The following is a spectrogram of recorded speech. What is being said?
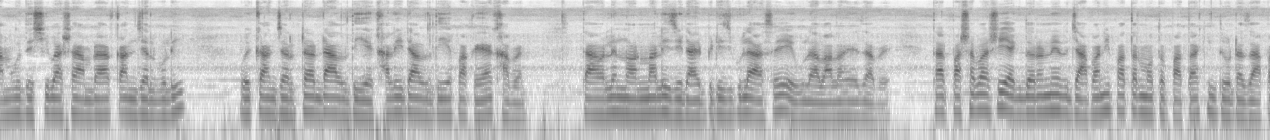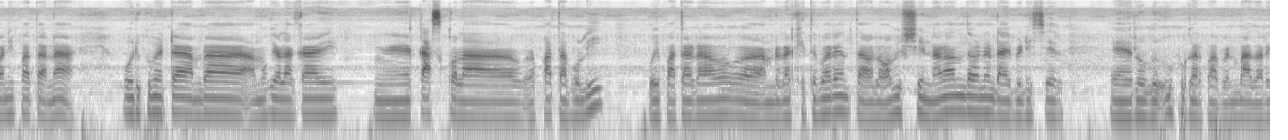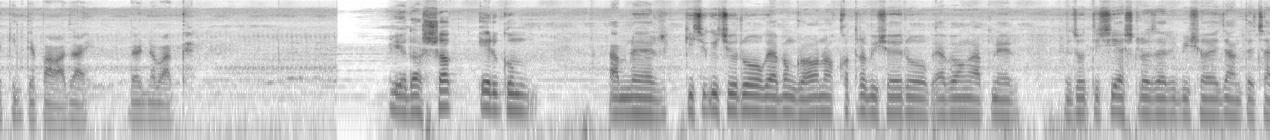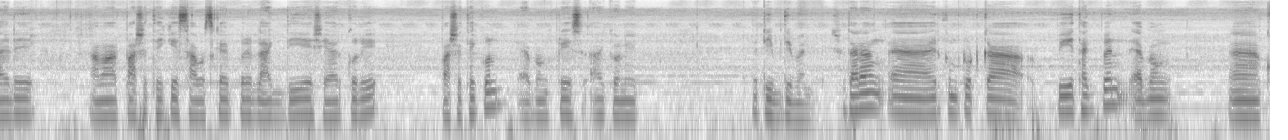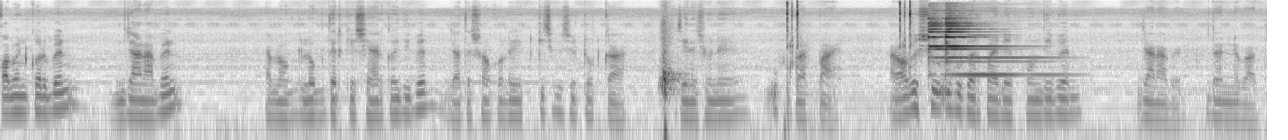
আমাদের দেশি ভাষায় আমরা কাঞ্জাল বলি, ওই কাঞ্জালটা ডাল দিয়ে, খালি ডাল দিয়ে পাকাইয়া খাবেন। তাহলে নর্মালি যে ডায়াবেটিসগুলো আছে, এগুলা ভালো হয়ে যাবে। তার পাশাপাশি এক ধরনের জাপানি পাতার মতো পাতা, কিন্তু ওটা জাপানি পাতা না। ওরকম একটা আমরা আমুক এলাকায় কাঁচকলা পাতা বলি, ওই পাতাটাও আপনারা খেতে পারেন। তাহলে অবশ্যই নানান ধরনের ডায়াবেটিসের রোগের উপকার পাবেন, বাজারে কিনতে পাওয়া যায়। ধন্যবাদ। প্রিয় দর্শক, এরকম আপনার কিছু কিছু রোগ এবং গ্রহ নক্ষত্র বিষয়ে রোগ এবং আপনার জ্যোতিষী অ্যাস্ট্রোলজারের বিষয়ে জানতে চাইলে আমার পাশে থেকে সাবস্ক্রাইব করে লাইক দিয়ে শেয়ার করে পাশে থাকুন এবং প্রেস আইকনে টিপ দিবেন। সুতরাং এরকম টোটকা পেয়ে থাকবেন এবং কমেন্ট করবেন, জানাবেন এবং লোকদেরকে শেয়ার করে দিবেন যাতে সকলে কিছু কিছু টোটকা জেনে শুনে উপকার পায়। আর অবশ্যই উপকার পাইলে ফোন দিবেন, জানাবেন। ধন্যবাদ।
